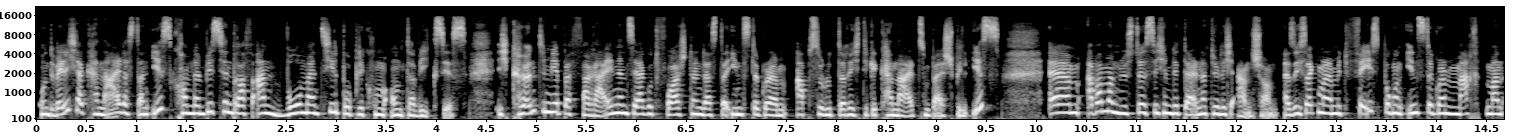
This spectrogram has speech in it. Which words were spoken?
Und welcher Kanal das dann ist, kommt ein bisschen darauf an, wo mein Zielpublikum unterwegs ist. Ich könnte mir bei Vereinen sehr gut vorstellen, dass der Instagram absolut der richtige Kanal zum Beispiel ist. Ähm, aber man müsste es sich im Detail natürlich anschauen. Also ich sag mal, mit Facebook und Instagram macht man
